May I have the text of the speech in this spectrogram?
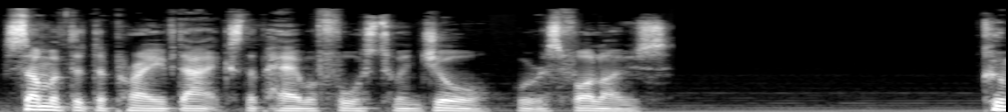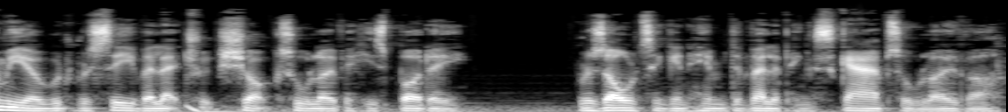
Some of the depraved acts the pair were forced to endure were as follows. Kumio would receive electric shocks all over his body, resulting in him developing scabs all over.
